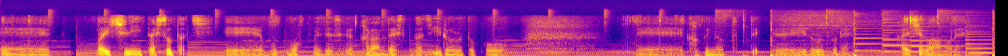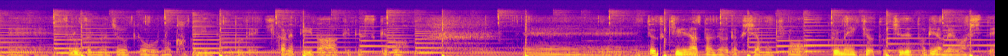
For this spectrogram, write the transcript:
えーまあ、一緒にいた人たち、えー、僕も含めてですけど絡んだ人たちいろいろとこう、えー、確認を取って、えー、いろいろとね会社側もねそれぞれの状況の確認ということで聞かれていたわけですけど、えー、ちょっと気になったんで私はもう昨日久留米行きを途中で取りやめまして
